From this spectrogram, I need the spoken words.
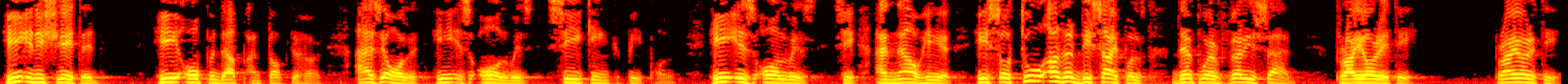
He initiated, he opened up and talked to her. As always, he is always seeking people. He is always see. And now here, he saw two other disciples that were very sad. Priority. Priority.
